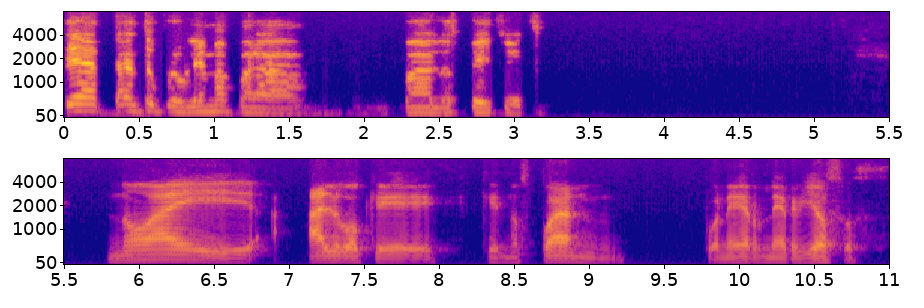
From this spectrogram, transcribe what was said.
sea tanto problema para, para los Patriots. No hay algo que, nos puedan poner nerviosos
